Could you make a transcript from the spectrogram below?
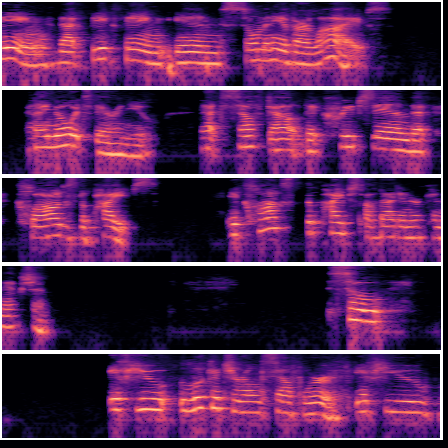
thing, that big thing in so many of our lives. And I know it's there in you. That self doubt that creeps in, that clogs the pipes. It clogs the pipes of that inner connection. So, if you look at your own self worth, if you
